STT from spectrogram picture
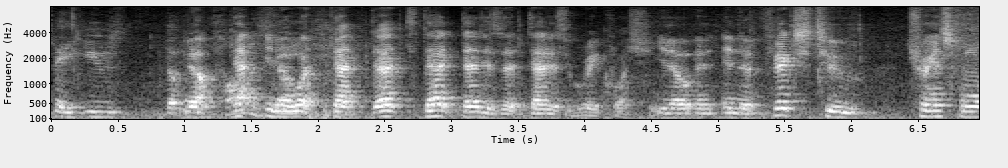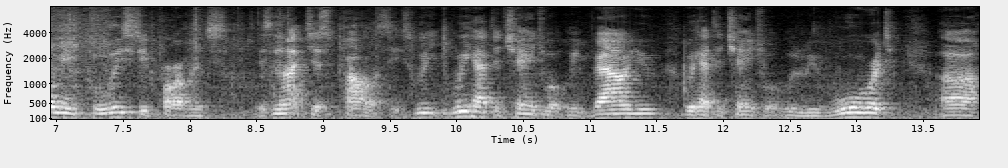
they use the old that, policy. you know what, that, that, that, that is a, that is a great question. You know, and, and the fix to transforming police departments is not just policies. We, we have to change what we value, we have to change what we reward, uh,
